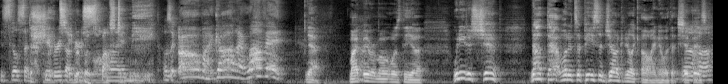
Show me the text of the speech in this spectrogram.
it still sent shivers up your spine. to me. I was like, oh my god, I love it. Yeah. My favorite moment was the, uh, we need a ship. Not that one. It's a piece of junk. And you're like, oh, I know what that ship Uh-huh. is.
